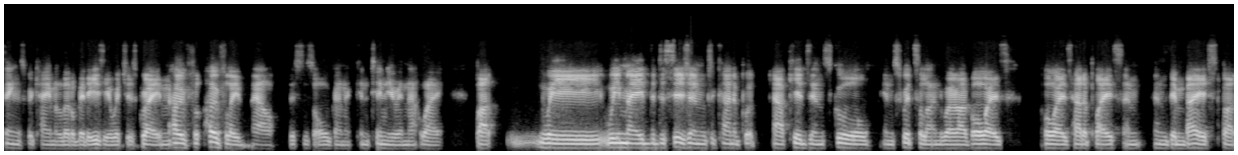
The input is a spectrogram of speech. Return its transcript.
Things became a little bit easier, which is great. And hopefully, hopefully now this is all going to continue in that way. But we we made the decision to kind of put our kids in school in Switzerland, where I've always always had a place and and been based. But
